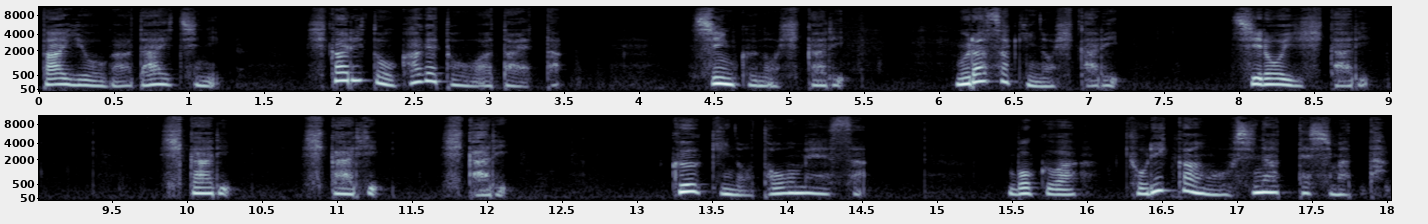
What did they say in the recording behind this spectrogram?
太陽が大地に光と影とを与えた。真紅の光紫の光白い光。光光光。空気の透明さ。僕は距離感を失ってしまった。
